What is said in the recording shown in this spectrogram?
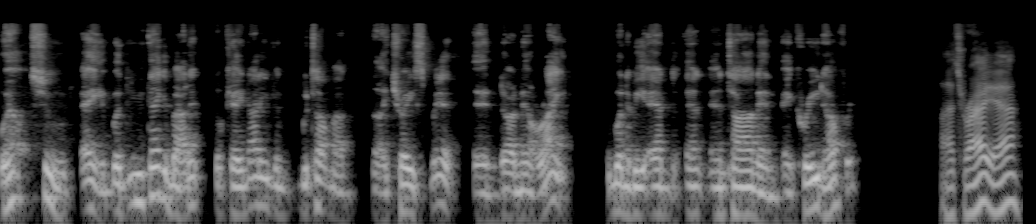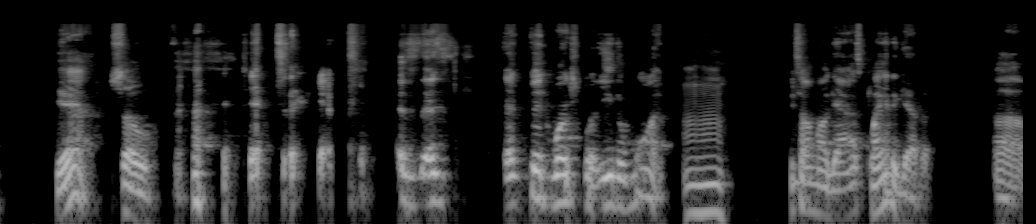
Well, shoot. Hey, but you think about it, okay, not even we're talking about like Trey Smith and Darnell Wright. Wouldn't it be Ant- Ant- Anton and, and Creed Humphrey? That's right, yeah. Yeah. So that's, that's, that it works for either one. Mm-hmm. We're talking about guys playing together, uh,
